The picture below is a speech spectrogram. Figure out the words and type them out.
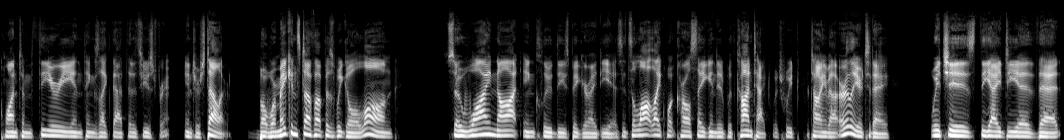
quantum theory and things like that that is used for interstellar. But we're making stuff up as we go along. So why not include these bigger ideas? It's a lot like what Carl Sagan did with Contact, which we were talking about earlier today, which is the idea that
